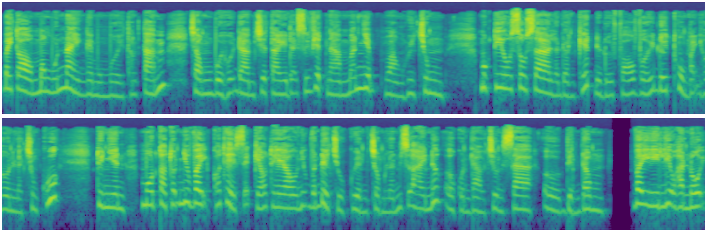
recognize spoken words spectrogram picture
bày tỏ mong muốn này ngày 10 tháng 8 trong buổi hội đàm chia tay Đại sứ Việt Nam mãn nhiệm Hoàng Huy Trung. Mục tiêu sâu xa là đoàn kết để đối phó với đối thủ mạnh hơn là Trung Quốc. Tuy nhiên, một thỏa thuận như vậy có thể sẽ kéo theo những vấn đề chủ quyền trồng lấn giữa hai nước ở quần đảo Trường Sa ở Biển Đông. Vậy liệu Hà Nội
